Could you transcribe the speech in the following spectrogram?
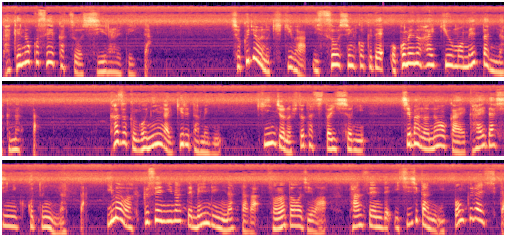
タケノコ生活を強いられていた。食料の危機は一層深刻でお米の配給もめったになくなった。家族5人が生きるために近所の人たちと一緒に千葉の農家へ買い出しに行くことになった。今は伏線になって便利になったがその当時は単線で1時間に1本くらいしか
